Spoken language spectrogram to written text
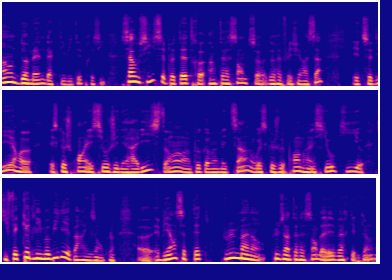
un domaine d'activité précis. Ça aussi, c'est peut-être intéressant de, réfléchir à ça et de se dire, euh, est-ce que je prends un SEO généraliste, hein, un peu comme un médecin, ou est-ce que je vais prendre un SEO qui, euh, qui fait que de l'immobilier, par exemple euh, Eh bien, c'est peut-être plus malin, plus intéressant d'aller vers quelqu'un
